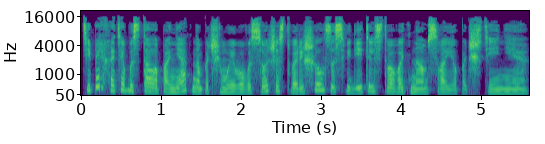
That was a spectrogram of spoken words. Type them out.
Теперь хотя бы стало понятно, почему его высочество решил засвидетельствовать нам свое почтение.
